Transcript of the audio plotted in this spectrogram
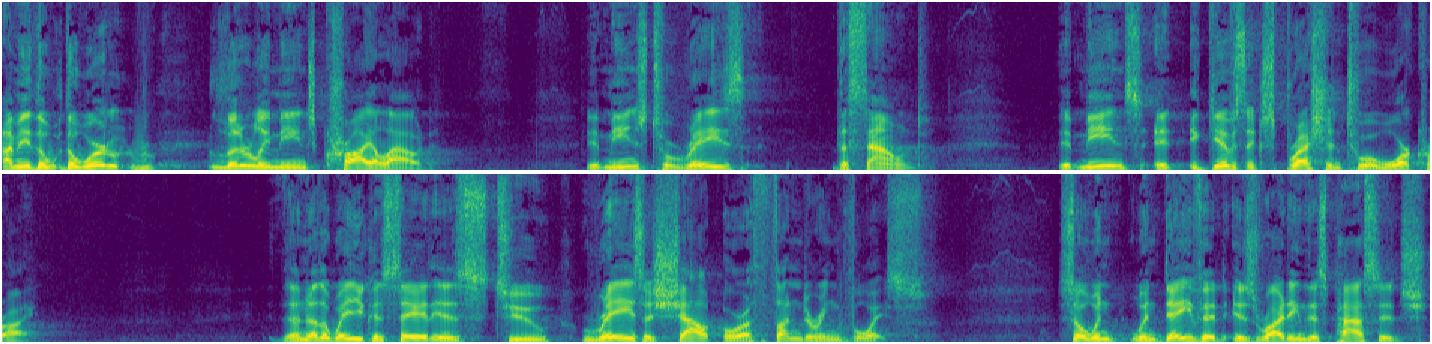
I mean, the, the word literally means cry aloud. It means to raise the sound. It means it, it gives expression to a war cry. Another way you can say it is to raise a shout or a thundering voice. So when, when David is writing this passage,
